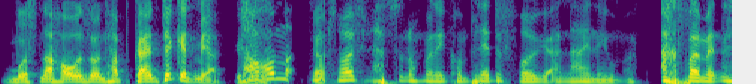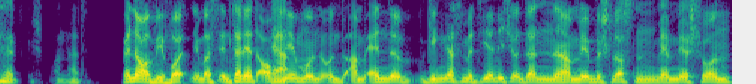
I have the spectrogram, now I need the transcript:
muss nach Hause und habe kein Ticket mehr. Geschichte. Warum zum Ja. Teufel hast du noch mal eine komplette Folge alleine gemacht? Ach, weil mein Internet gesponnen hat. Genau, wir wollten übers Internet aufnehmen und, und am Ende ging das mit dir nicht und dann haben wir beschlossen, wenn wir schon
